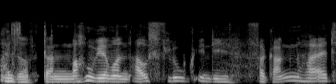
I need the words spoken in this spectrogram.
Also, dann machen wir mal einen Ausflug in die Vergangenheit.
